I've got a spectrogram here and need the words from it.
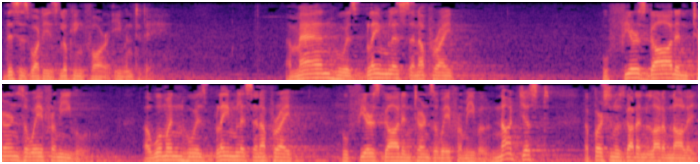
this is what He's looking for even today. A man who is blameless and upright, who fears God and turns away from evil. A woman who is blameless and upright, who fears God and turns away from evil. Not just a person who's got a lot of knowledge.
